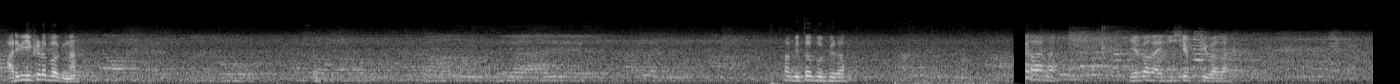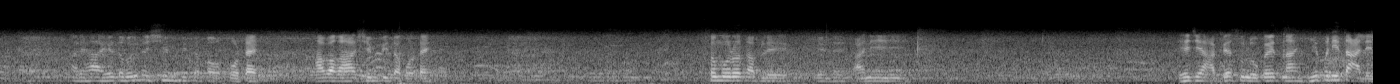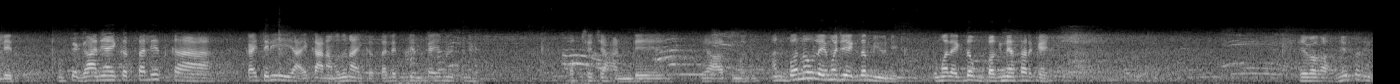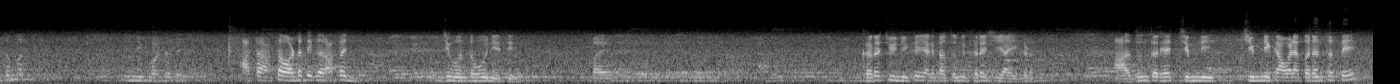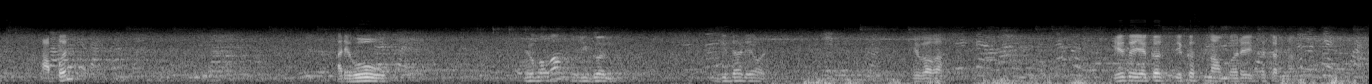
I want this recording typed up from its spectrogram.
आरवी इकडं बघ ना. हा इथंच उभी राहा. ना. हे बघा याची शेपटी बघा. अरे हा हे तर बघितलं शिंपीचा पा कोट आहे. हा बघा हा शिंपीचा कोट आहे. समोरच आपले आणि हे जे अभ्यासू लोक आहेत ना हे पण इथं आलेले आहेत. मग ते गाणे ऐकत चालेत का? काहीतरी ऐ- कानामधून ऐकत चालेत ते काही माहिती नाही. पक्षाचे अंडे या आतमध्ये. आणि बनवलं आहे म्हणजे एकदम युनिक तुम्हाला एकदम बघण्यासारखं आहे. हे बघा हे तर एकदमच युनिक वाटत आहे. आता असं वाटत आहे का? आता जिवंत होऊन येतील. बाहेर खरंच युनिक आहे. एकदा तुम्ही खरंच या इकडं. अजून तर ह्या चिमणी चिमणी कावळ्यापर्यंत ते आपण. अरे हो. हे बघा इगल. गिधाडे वाटतं. हे बघा. हे तर एकच एकच नंबर आहे खतरनाक.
